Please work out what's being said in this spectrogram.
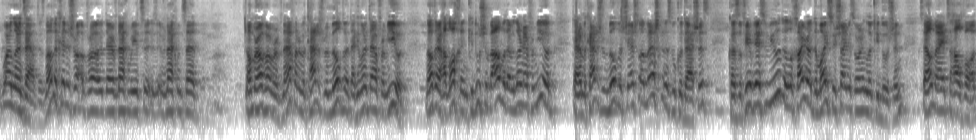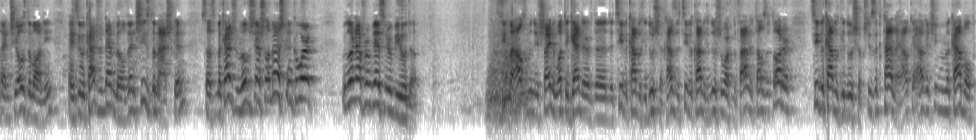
The Gemara learns out. There's another chiddush uh. Rav Nachman said, Omer Rav Rav Nachman and Mekadosh B'Milva that he learned out from Yud. Another halacha in Kedusha B'Alma that we learned out from Yud that a Mekadosh B'Milva sheyesh la meshkan is mukudashes because the fear of Yisrael Yud the lechayra the ma'aser shine is learning lekidushin. So El Ma'itz a halva and she owes the money and he's Mekadosh with that Milva and she's the mashkin. So it's Mekadosh B'Milva sheyesh la meshkan can work. We learned out from Yisrael Yehuda. When you're shining what together of the the tziva kabel kedusha. How's the tziva kabel kedusha work? The father tells the daughter tziva kabel kedusha. She's a ketana. How can how can she be makabel?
